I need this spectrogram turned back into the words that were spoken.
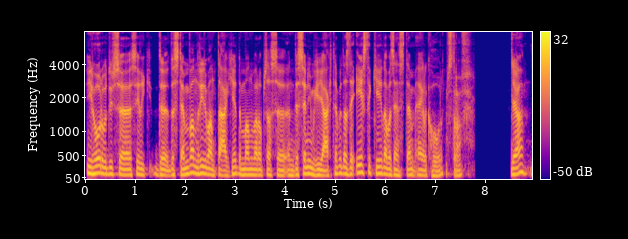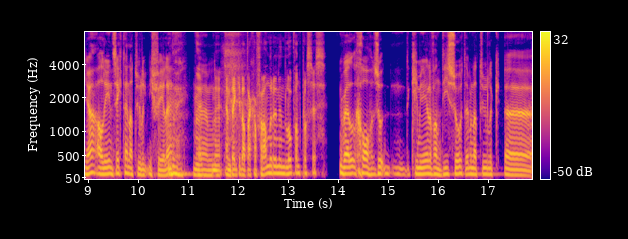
Hier horen we dus, eh Cedric, de, de stem van Ridwan Taghi, de man waarop dat ze een decennium gejaagd hebben. Dat is de eerste keer dat we zijn stem eigenlijk horen. Straf. Ja, ja alleen zegt hij natuurlijk niet veel. Hè. Nee, Ehm, nee. En denk je dat dat gaat veranderen in de loop van het proces? Wel, goh, zo, de criminelen van die soort hebben natuurlijk eh,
